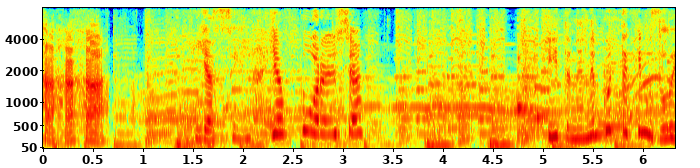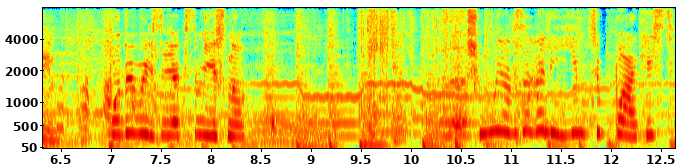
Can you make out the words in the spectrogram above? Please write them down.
Ха-ха-ха. Я сильна, я впораюся. Ітане, не будь таким злим. Подивися, як смішно. Чому я взагалі їм цю пакість?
